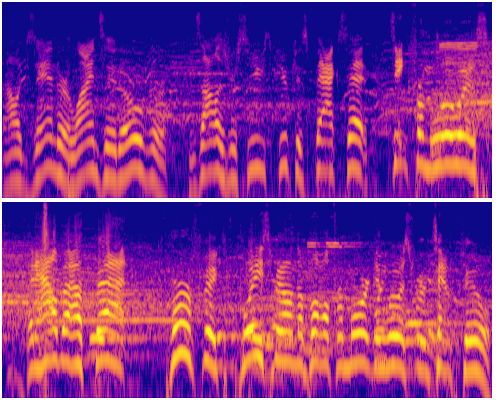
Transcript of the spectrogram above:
Alexander lines it over. Gonzalez receives Pukas back set. Dink from Lewis. And how about that? Perfect placement on the ball from Morgan Lewis for a 10th kill.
